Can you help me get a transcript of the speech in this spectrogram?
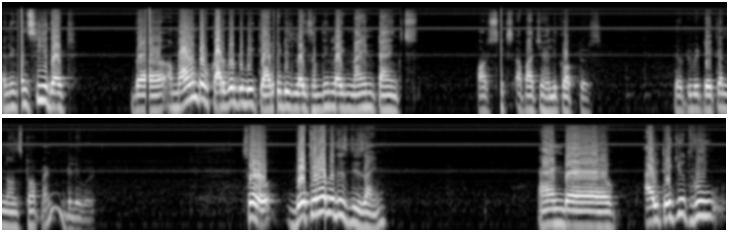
And you can see that the amount of cargo to be carried is like something like 9 tanks or 6 Apache helicopters. They have to be taken non-stop and delivered. So they came up with this design and uh, I will take you through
